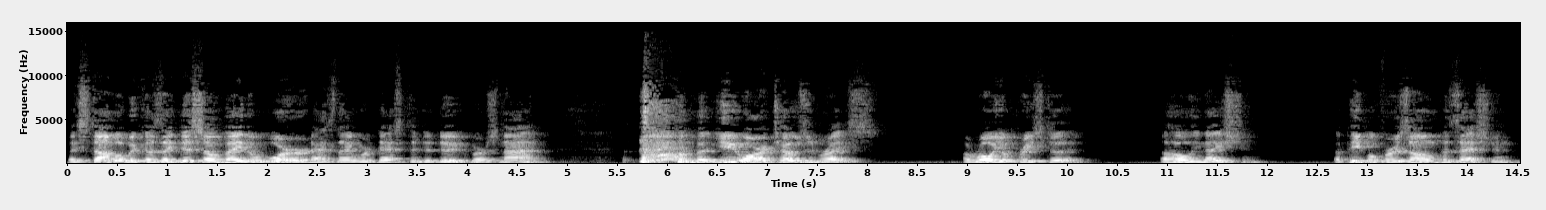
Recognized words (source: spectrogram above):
They stumble because they disobey the word as they were destined to do. Verse 9. but you are a chosen race, a royal priesthood, a holy nation, a people for his own possession,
